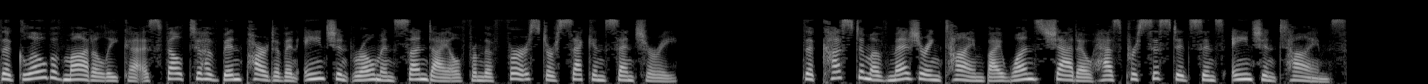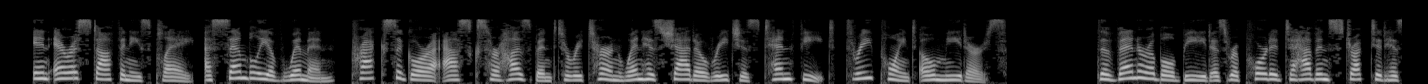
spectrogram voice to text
The globe of Matelica is felt to have been part of an ancient Roman sundial from the 1st or 2nd century. The custom of measuring time by one's shadow has persisted since ancient times. In Aristophanes' play, Assembly of Women, Praxagora asks her husband to return when his shadow reaches 10 feet 3.0 meters. The Venerable Bede is reported to have instructed his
